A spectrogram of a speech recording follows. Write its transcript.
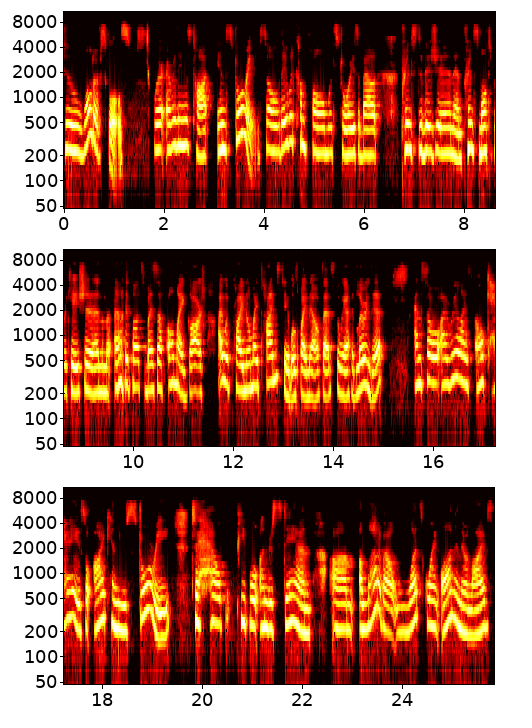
to Waldorf schools where everything is taught in story. So they would come home with stories about Prince division and Prince multiplication. And I thought to myself, oh my gosh, I would probably know my times tables by now if that's the way I had learned it. And so I realized, okay, so I can use story to help people understand um, a lot about what's going on in their lives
